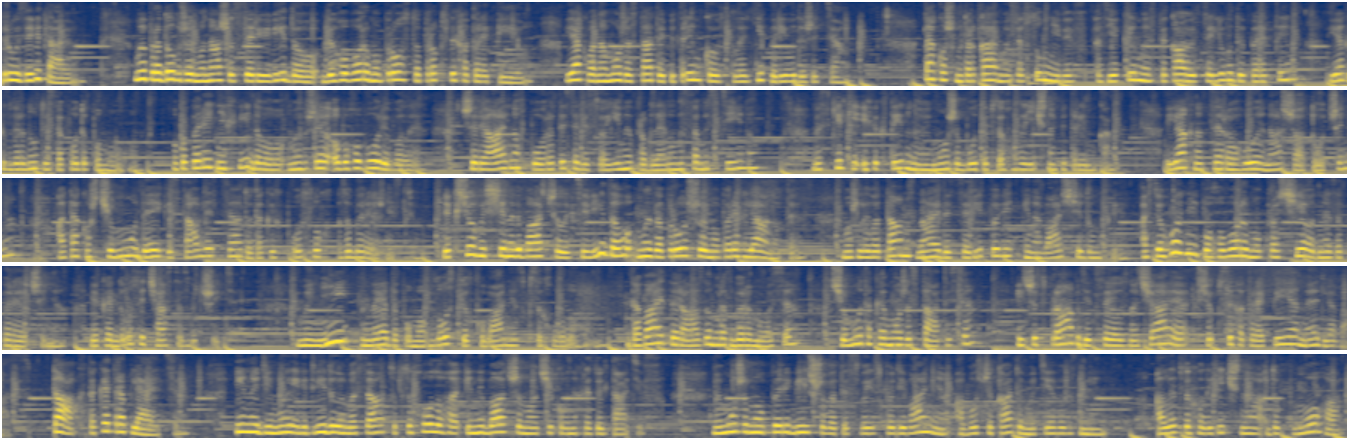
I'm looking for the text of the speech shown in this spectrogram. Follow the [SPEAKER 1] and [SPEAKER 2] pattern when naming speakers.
[SPEAKER 1] Друзі, вітаю! Ми продовжуємо нашу серію відео, де говоримо просто про психотерапію, як вона може стати підтримкою в складні періоди життя. Також ми торкаємося сумнівів, з якими стикаються люди перед тим, як звернутися по допомогу. У попередніх відео ми вже обговорювали, чи реально впоратися зі своїми проблемами самостійно, наскільки ефективною може бути психологічна підтримка, як на це реагує наше оточення, а також чому деякі ставляться до таких послуг з обережністю. Якщо ви ще не бачили ці відео, ми запрошуємо переглянути. Можливо, там знайдеться відповідь і на ваші думки. А сьогодні поговоримо про ще одне заперечення, яке досить часто звучить. Мені не допомогло спілкування з психологом. Давайте разом розберемося, чому таке може статися, і чи справді це означає, що психотерапія не для вас. Так, таке трапляється. Іноді ми відвідуємо сеансу психолога і не бачимо очікуваних результатів. Ми можемо перебільшувати свої сподівання або чекати миттєвих змін. Але психологічна допомога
